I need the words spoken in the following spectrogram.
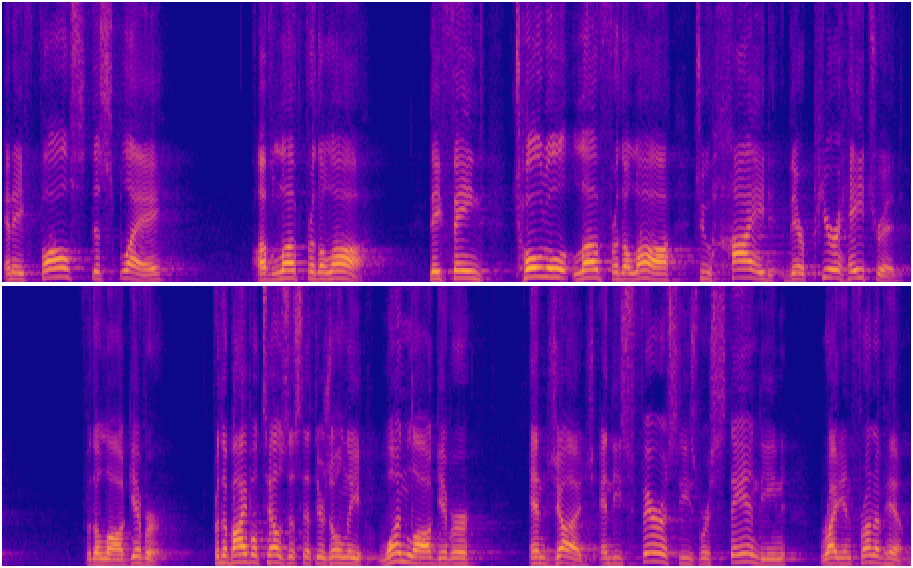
in a false display of love for the law. They feigned total love for the law to hide their pure hatred for the lawgiver. For the Bible tells us that there's only one lawgiver and judge, and these Pharisees were standing right in front of him.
